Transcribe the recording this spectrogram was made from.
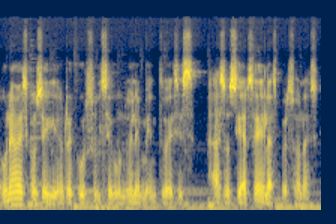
Una vez conseguido un recurso, el segundo elemento es asociarse de las personas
